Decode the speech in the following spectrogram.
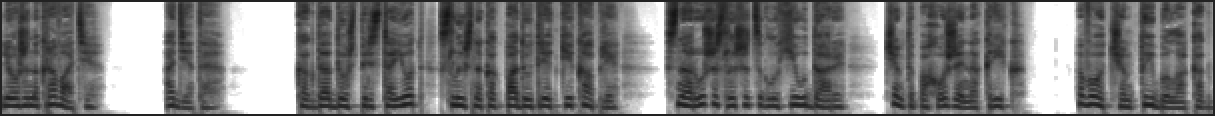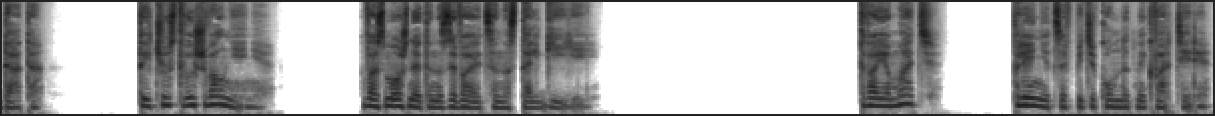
лежа на кровати, одетая. Когда дождь перестает, слышно, как падают редкие капли. Снаружи слышатся глухие удары, чем-то похожие на крик. Вот чем ты была когда-то. Ты чувствуешь волнение. Возможно, это называется ностальгией. Твоя мать — пленница в пятикомнатной квартире,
